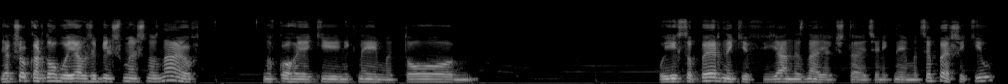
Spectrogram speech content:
Якщо Кардобу я вже більш-менш не знаю, ну в кого які нікнейми, то у їх суперників я не знаю, як читаються нікнейми. Це перший кіл.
